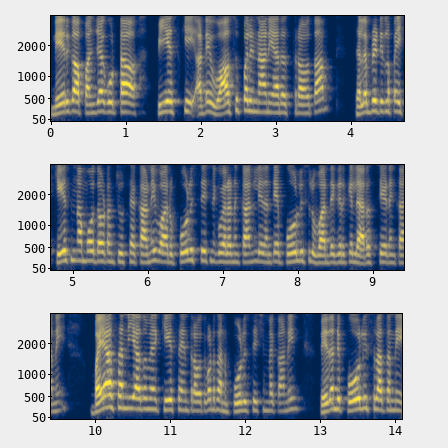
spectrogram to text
నేరుగా పంజాగుట్ట పిఎస్కి అంటే వాసుపల్లి నాని అరెస్ట్ తర్వాత సెలబ్రిటీలపై కేసు నమోదవడం చూసా కానీ వారు పోలీస్ స్టేషన్కి వెళ్ళడం కానీ లేదంటే పోలీసులు వారి దగ్గరికి వెళ్ళి అరెస్ట్ చేయడం కానీ బయాసన్ని యాదవ్ మీద కేసు అయిన తర్వాత కూడా తను పోలీస్ స్టేషన్లో కానీ లేదంటే పోలీసులు అతన్ని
